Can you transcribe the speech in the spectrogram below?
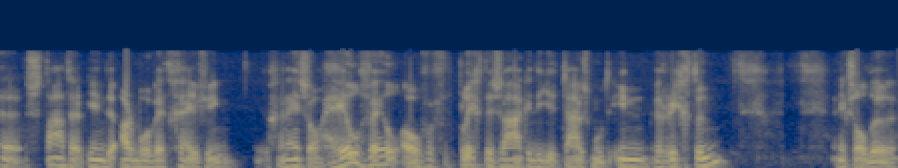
uh, staat er in de arbowetgeving geen eens zo heel veel over verplichte zaken die je thuis moet inrichten. En ik zal de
